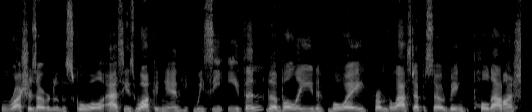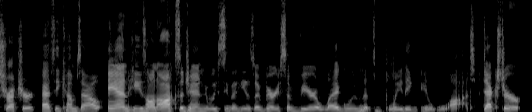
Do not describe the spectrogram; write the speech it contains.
rushes over to the school. As he's walking in, we see Ethan, the bullied boy from the last episode, being pulled out on a stretcher as he comes out, and he's on oxygen. We see that he has a very severe leg wound that's bleeding a lot. Dexter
